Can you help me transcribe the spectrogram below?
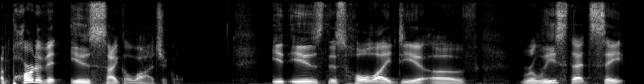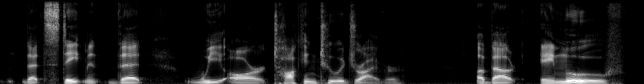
a part of it is psychological it is this whole idea of release that say, that statement that we are talking to a driver about a move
